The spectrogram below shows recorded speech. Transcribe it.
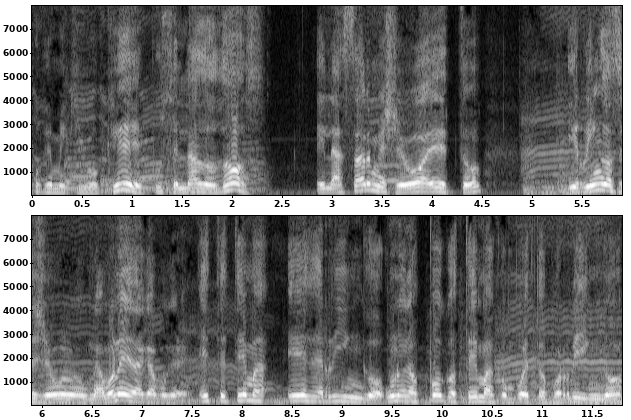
Porque me equivoqué, puse el lado 2. El azar me llevó a esto y Ringo se llevó una moneda acá porque este tema es de Ringo, uno de los pocos temas compuestos por Ringo.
